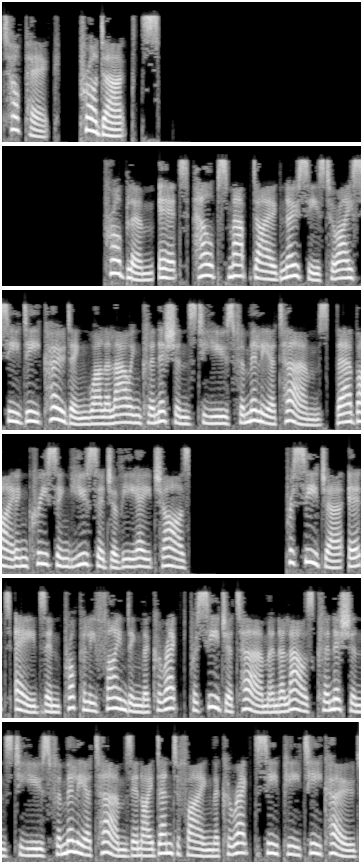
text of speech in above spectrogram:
Topic: Products problem it helps map diagnoses to ICD coding while allowing clinicians to use familiar terms, thereby increasing usage of EHRs. Procedure it aids in properly finding the correct procedure term and allows clinicians to use familiar terms in identifying the correct CPT code.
